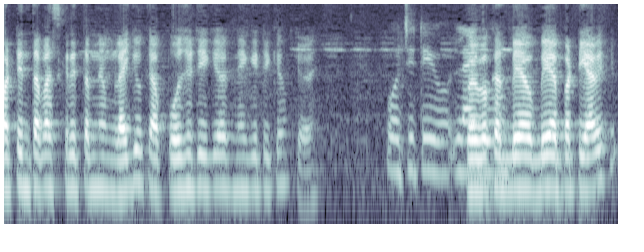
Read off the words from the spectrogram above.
પટ્ટીની તપાસ કરી તમને એમ લાગ્યું કે આ પોઝિટિવ કે નેગેટિવ કેવું કહેવાય? પોઝિટિવ કોઈ વખત બે બે પટ્ટી આવી હતી?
